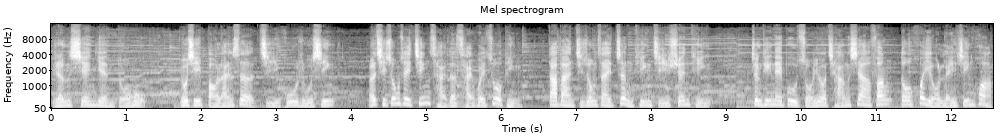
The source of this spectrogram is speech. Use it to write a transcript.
仍鲜艳夺目。尤其宝蓝色几乎如新，而其中最精彩的彩绘作品，大半集中在正厅及宣庭。正厅内部左右墙下方都绘有雷金画，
